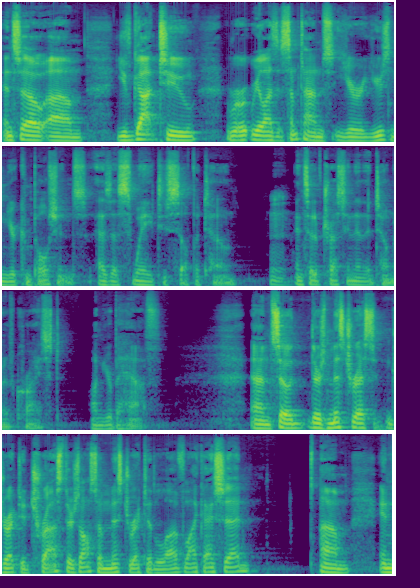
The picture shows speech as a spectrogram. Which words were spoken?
And so um, you've got to re- realize that sometimes you're using your compulsions as a way to self atone hmm. instead of trusting in the atonement of Christ on your behalf. And so there's misdirected trust. There's also misdirected love, like I said. Um, in,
